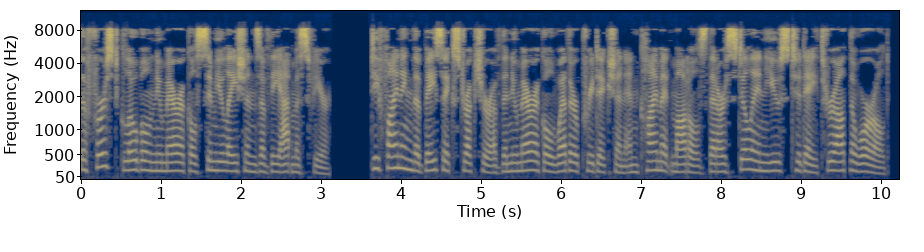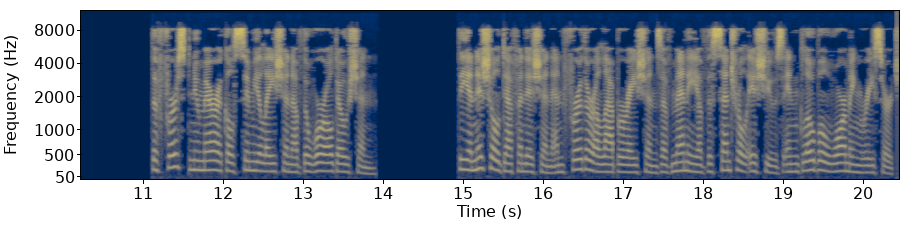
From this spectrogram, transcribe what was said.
The first global numerical simulations of the atmosphere. Defining the basic structure of the numerical weather prediction and climate models that are still in use today throughout the world. The first numerical simulation of the world ocean the initial definition and further elaborations of many of the central issues in global warming research,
